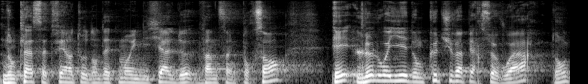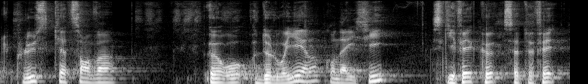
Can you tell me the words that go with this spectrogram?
Donc là, ça te fait un taux d'endettement initial de 25%. Et le loyer que tu vas percevoir, donc plus 420 euros de loyer hein, qu'on a ici, ce qui fait que ça te fait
